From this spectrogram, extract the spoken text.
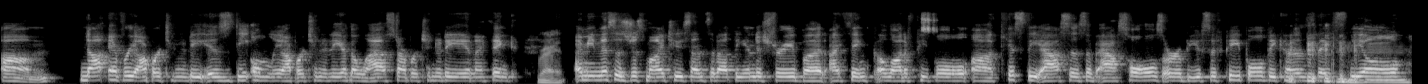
um not every opportunity is the only opportunity or the last opportunity. And I think Right. I mean, this is just my two cents about the industry, but I think a lot of people uh, kiss the asses of assholes or abusive people because they feel,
